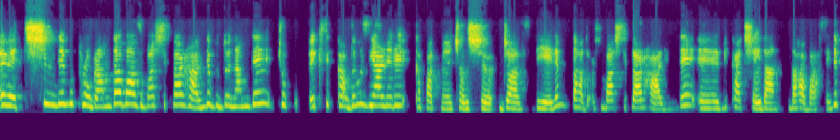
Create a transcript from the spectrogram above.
Evet, şimdi bu programda bazı başlıklar halinde bu dönemde çok eksik kaldığımız yerleri kapatmaya çalışacağız diyelim. Daha doğrusu başlıklar halinde e, birkaç şeyden daha bahsedip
